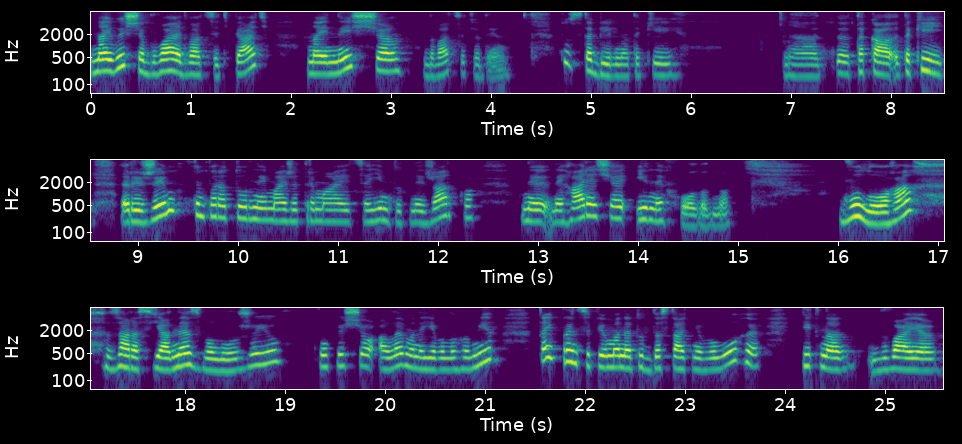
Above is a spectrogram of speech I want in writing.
найвища буває 25, найнижча 21. Тут стабільно такий, е, е, така, такий режим температурний майже тримається. Їм тут не жарко, не, не гаряче і не холодно. волога. Зараз я не зволожую поки що, але в мене є вологомір. Та й, в принципі, в мене тут достатньо вологи. Вікна буває,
